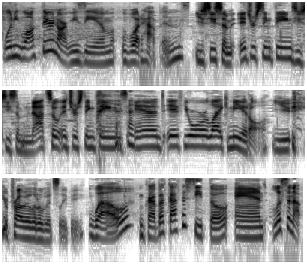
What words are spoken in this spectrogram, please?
When you walk through an art museum, what happens? You see some interesting things, you see some not so interesting things, and if you're like me at all, you, you're probably a little bit sleepy. Well, grab a cafecito and listen up.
